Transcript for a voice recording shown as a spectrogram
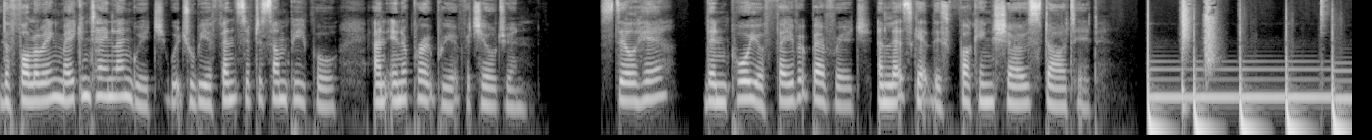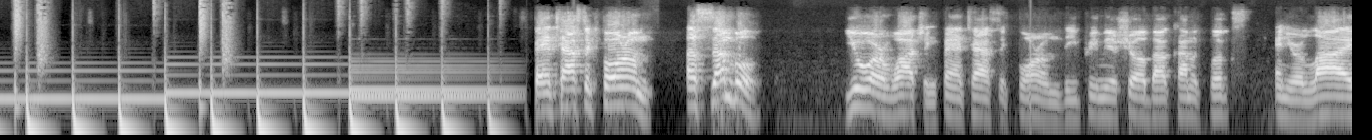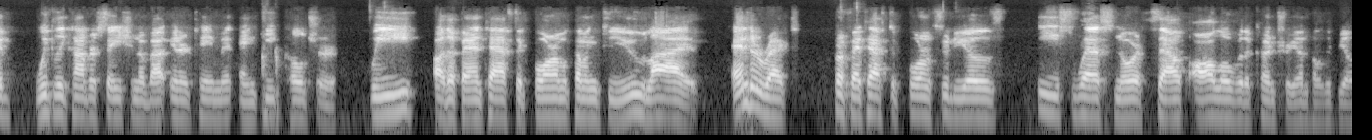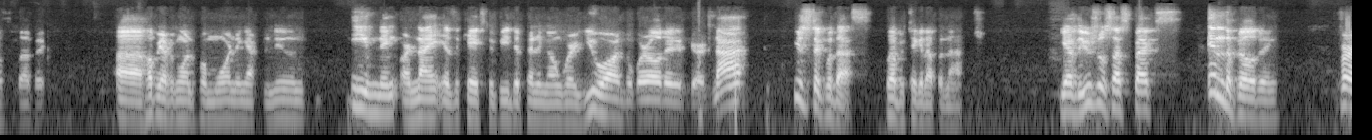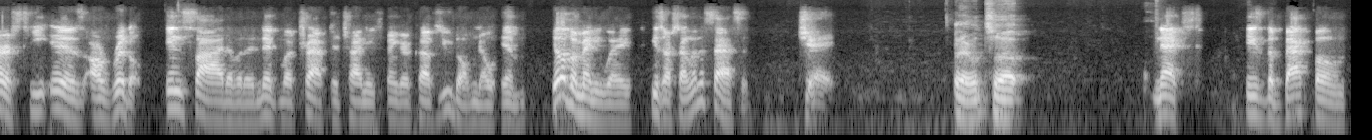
The following may contain language which will be offensive to some people and inappropriate for children. Still here? Then pour your favorite beverage and let's get this fucking show started. Fantastic Forum, assemble! You are watching Fantastic Forum, the premier show about comic books and your live weekly conversation about entertainment and geek culture. We are the Fantastic Forum coming to you live and direct from Fantastic Forum Studios, east, west, north, south, all over the country, unholy Beelzebub. Uh, hope you're having a wonderful morning, afternoon, evening, or night, as the case may be, depending on where you are in the world. And if you're not, you stick with us. We'll have to take it up a notch. You have the usual suspects in the building. First, he is our riddle inside of an enigma trapped in Chinese finger cuffs. You don't know him. You love him anyway. He's our silent assassin, Jay. Hey, what's up? Next, he's the backbone,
